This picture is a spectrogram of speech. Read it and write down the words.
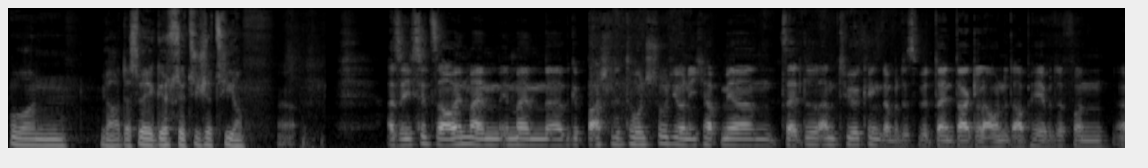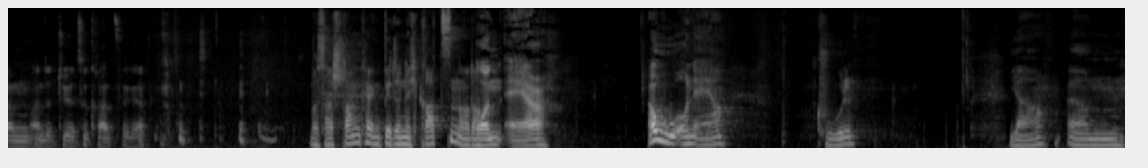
Und ja, deswegen sitze ich jetzt hier. Also ich sitze auch in meinem, in meinem äh, gebastelten Tonstudio und ich habe mir einen Zettel an die Tür gehängt, aber das wird dein Tag auch nicht abheben davon, ähm, an der Tür zu kratzen, gell? Was hast du dran gehängt? Bitte nicht kratzen, oder? On air. Oh, on air. Cool. Ja, ähm,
